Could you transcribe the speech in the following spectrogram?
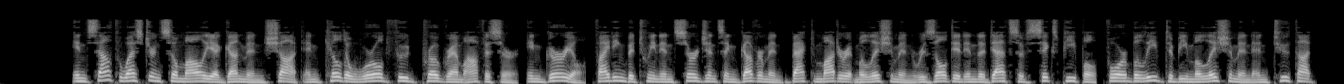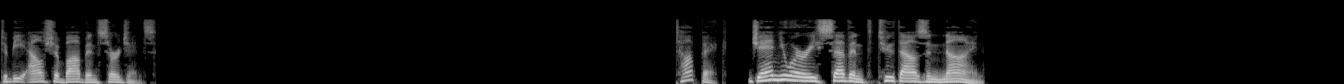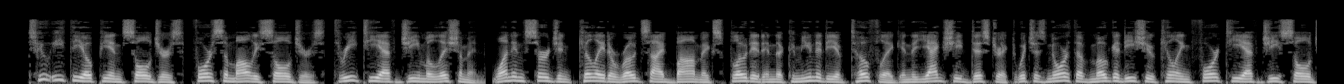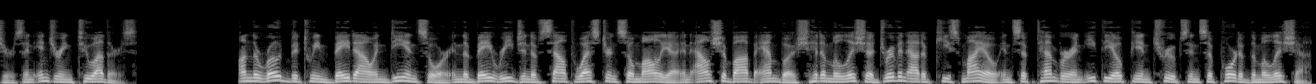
In southwestern Somalia gunmen shot and killed a World Food Programme officer. In Guriel, fighting between insurgents and government-backed moderate militiamen resulted in the deaths of six people, four believed to be militiamen and two thought to be al-Shabaab insurgents. Topic: January 7, 2009. Two Ethiopian soldiers, four Somali soldiers, three TFG militiamen, one insurgent killed. A roadside bomb exploded in the community of Toflig in the Yaqshid district which is north of Mogadishu killing four TFG soldiers and injuring two others. On the road between Baidoa and Dinsoor in the Bay region of southwestern Somalia an al-Shabaab ambush hit a militia driven out of Kismayo in September and Ethiopian troops in support of the militia.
